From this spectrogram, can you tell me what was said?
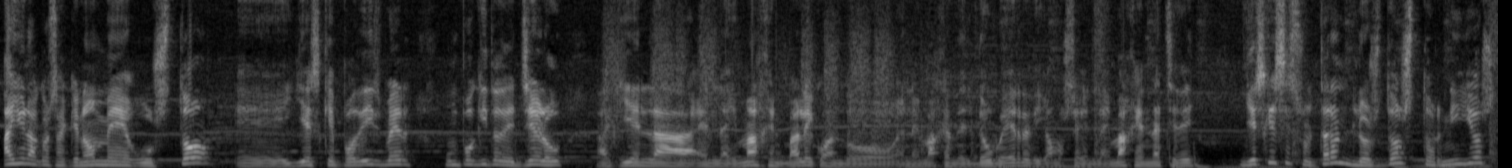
hay una cosa que no me gustó eh, y es que podéis ver un poquito de yellow aquí en la, en la imagen, ¿vale? Cuando en la imagen del DVR, digamos en la imagen en HD. Y es que se soltaron los dos tornillos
